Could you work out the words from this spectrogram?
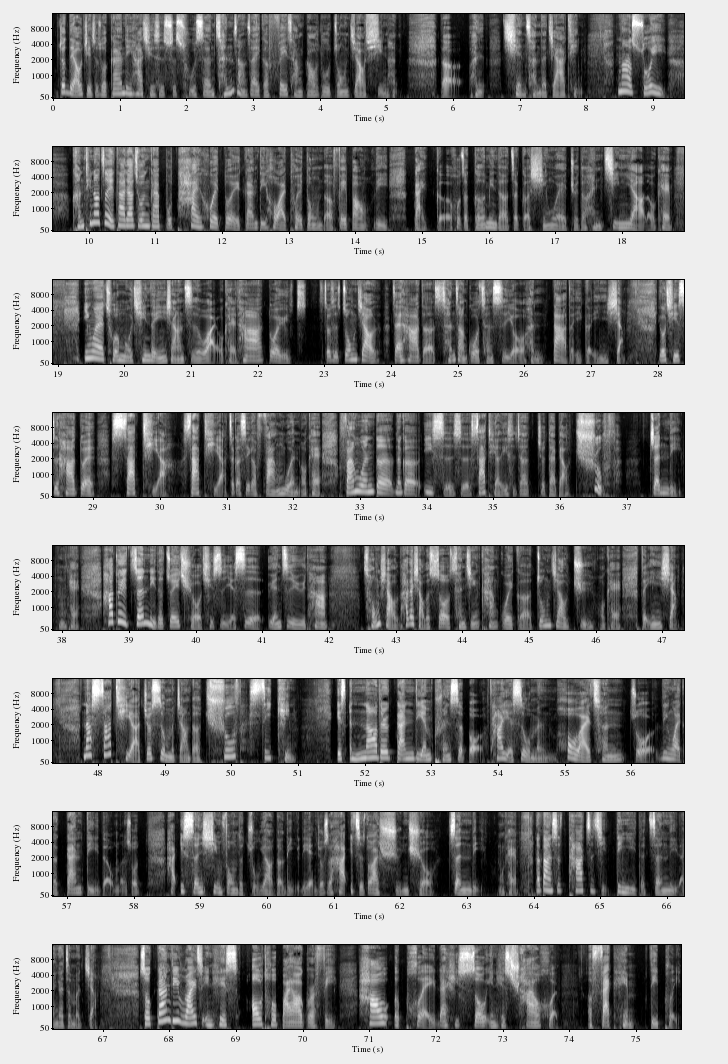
就了解，就说甘地他其实是出生、成长在一个非常高度宗教性很、呃很虔诚的家庭。那所以，可能听到这里，大家就应该不太会对甘地后来推动的非暴力改革或者革命的这个行为觉得很惊讶了。OK，因为除了母亲的影响之外，OK，他对于就是宗教在他的成长过程是有很大的一个影响，尤其是他对 satya satya 这个是一个梵文，OK，梵文的那个意思是 satya 的意思叫就代表 truth 真理，OK，他对真理的追求其实也是源自于他从小他在小的时候曾经看过一个宗教剧，OK 的影响。那 satya 就是我们讲的 truth seeking。is another Gandhian principle，它也是我们后来称作另外一个甘地的，我们说他一生信奉的主要的理念，就是他一直都在寻求真理。OK，那当然是他自己定义的真理了，应该这么讲。So Gandhi writes in his autobiography how a play that he saw in his childhood affect him deeply.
